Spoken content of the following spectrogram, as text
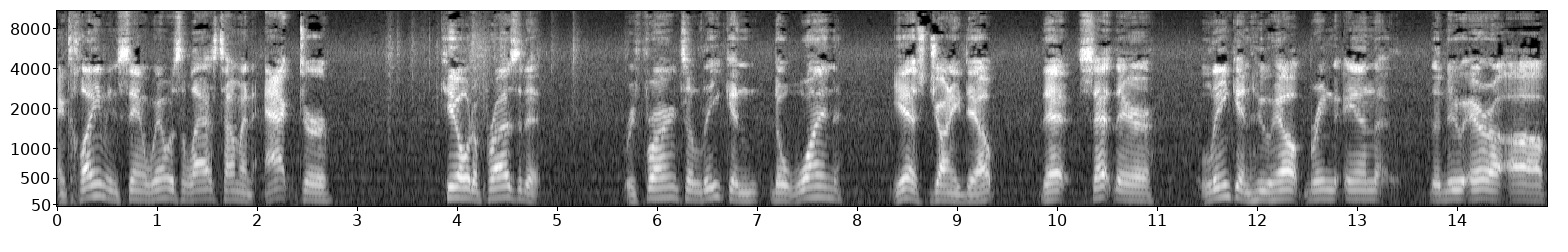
and claiming, saying, when was the last time an actor killed a president? Referring to Lincoln, the one, yes, Johnny Depp, that sat there, Lincoln, who helped bring in the new era of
